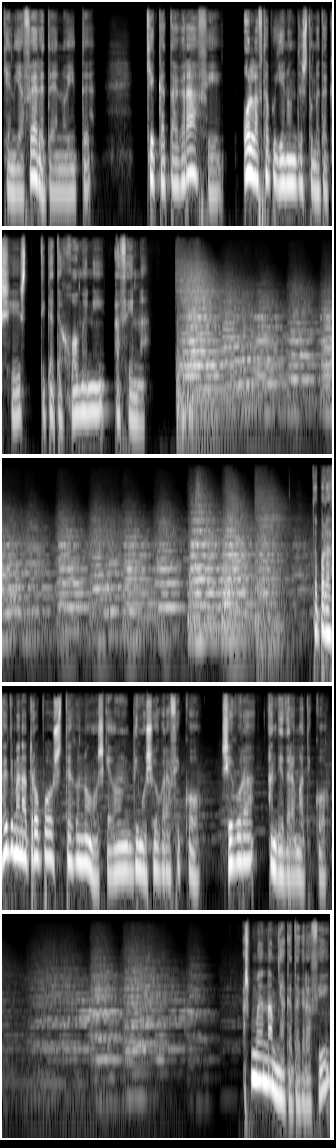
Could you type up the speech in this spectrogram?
και ενδιαφέρεται εννοείται και καταγράφει όλα αυτά που γίνονται στο μεταξύ στην κατεχόμενη Αθήνα. Τα παραθέτει με έναν τρόπο στεγνό, σχεδόν δημοσιογραφικό, σίγουρα αντιδραματικό. Ας πούμε να μια καταγραφή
